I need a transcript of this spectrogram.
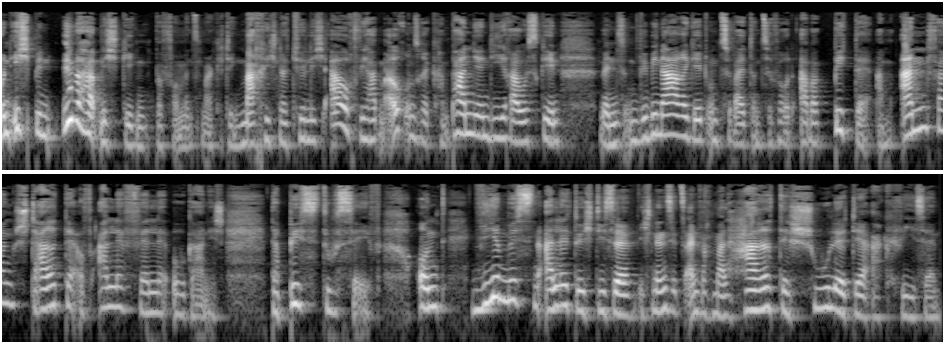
Und ich bin überhaupt nicht gegen Performance Marketing. Mache ich natürlich auch. Wir haben auch unsere Kampagnen, die rausgehen, wenn es um Webinare geht und so weiter und so fort. Aber bitte am Anfang starte auf alle Fälle organisch. Da bist du safe. Und wir müssen alle durch diese, ich nenne es jetzt einfach mal harte Schule der Akquise.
